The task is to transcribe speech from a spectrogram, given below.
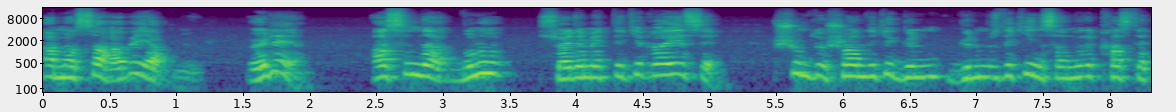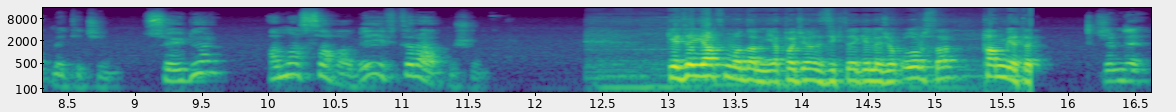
ama sahabe yapmıyor. Öyle ya. Aslında bunu söylemekteki gayesi şu, şu andaki gün, günümüzdeki insanları kastetmek için söylüyor ama sahabeye iftira atmış oluyor. Gece yatmadan yapacağın zikre gelecek olursa tam yeter. Şimdi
